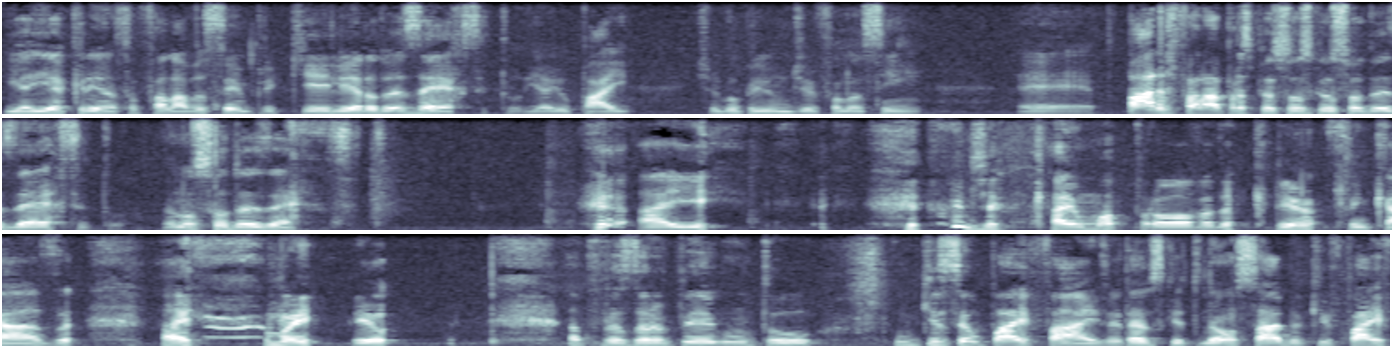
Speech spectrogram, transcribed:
E aí a criança falava sempre que ele era do Exército. E aí o pai chegou para ele um dia e falou assim: é, Para de falar para as pessoas que eu sou do Exército. Eu não sou do Exército. Aí um dia caiu uma prova da criança em casa. Aí a mãe deu. A professora perguntou o que seu pai faz. Aí estava escrito: não sabe o que, faz,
